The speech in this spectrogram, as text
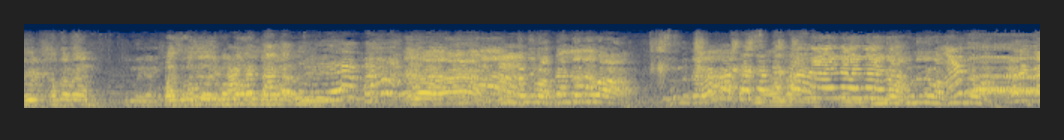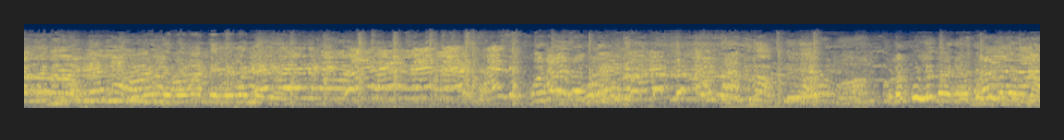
এই খাতা পেন বাস বাস এরা হ্যাঁ কোনটা নিবা কোনটা নিবা কোনটা নিবা কোনটা নিবা ওটা খুলে দেয় খুলে দেয় না।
